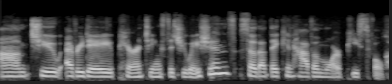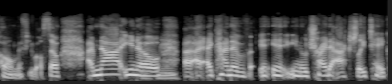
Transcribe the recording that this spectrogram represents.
um, to everyday parenting situations so that they can have a more peaceful home, if you will. So I'm not, you know, mm-hmm. I, I, kind of, you know, try to actually take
